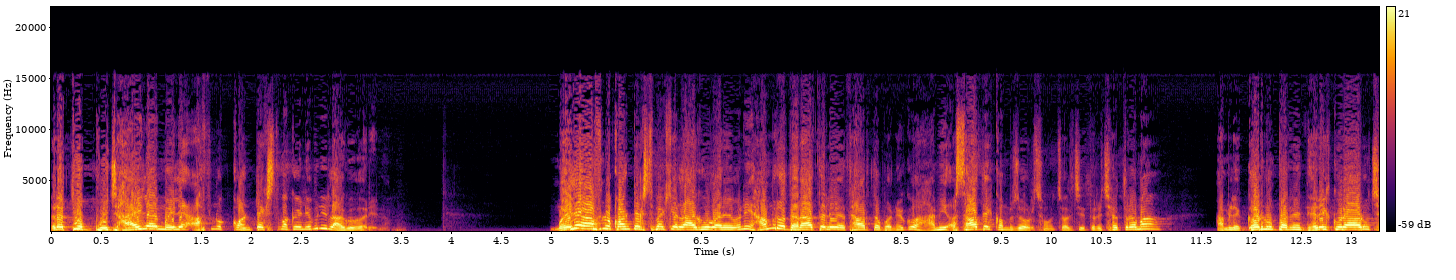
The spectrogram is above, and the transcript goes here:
र त्यो बुझाइलाई मैले आफ्नो कन्टेक्स्टमा कहिले पनि लागू गरिनँ। मैले आफ्नो कन्टेक्स्टमा के लागू गरेँ भने हाम्रो धरातले यथार्थ भनेको हामी असाध्यै कमजोर छौँ चलचित्र क्षेत्रमा। हामीले गर्नुपर्ने धेरै कुराहरू छ।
